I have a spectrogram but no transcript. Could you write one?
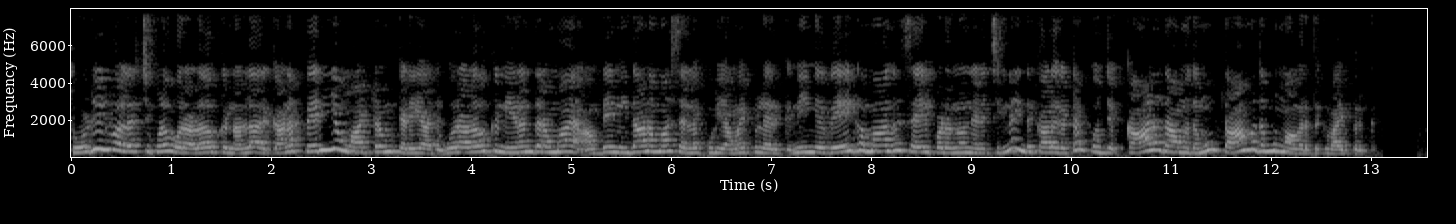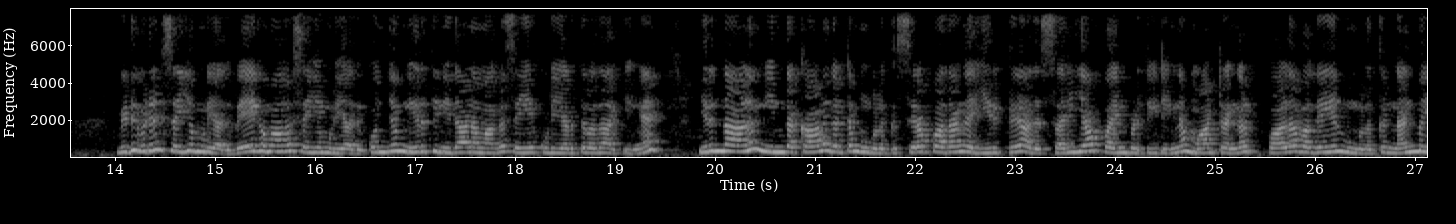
தொழில் வளர்ச்சி கூட ஓரளவுக்கு நல்லா இருக்குது ஆனால் பெரிய மாற்றம் கிடையாது. ஓரளவுக்கு நிரந்தரமாக அப்படியே நிதானமாக செல்லக்கூடிய அமைப்பில் இருக்குது நீங்கள் வேகமாக செயல்படணும்னு நினச்சிங்கன்னா இந்த காலகட்டம் கொஞ்சம் காலதாமதமும் தாமதமும் ஆகிறதுக்கு வாய்ப்பு இருக்குது விடுவிடுன்னு செய்ய முடியாது. வேகமாக செய்ய முடியாது. கொஞ்சம் நிறுத்தி நிதானமாக செய்யக்கூடிய இடத்துல தான் இருக்கீங்க. இருந்தாலும் இந்த காலகட்டம் உங்களுக்கு சிறப்பாக தாங்க இருக்குது அதை சரியாக பயன்படுத்திக்கிட்டிங்கன்னா மாற்றங்கள் பல வகையில் உங்களுக்கு நன்மை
